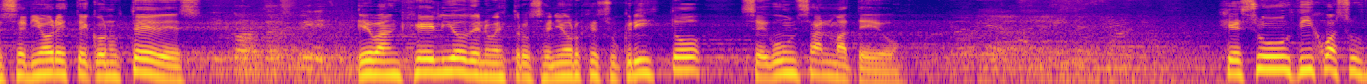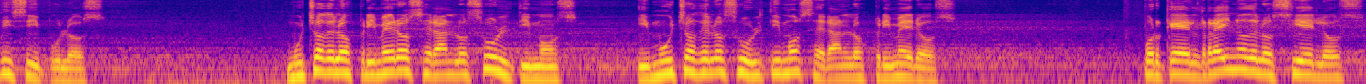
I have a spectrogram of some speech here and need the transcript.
El Señor esté con ustedes. y con tu espíritu. Evangelio de nuestro Señor Jesucristo según San Mateo. Jesús dijo a sus discípulos, muchos de los primeros serán los últimos y muchos de los últimos serán los primeros, porque el reino de los cielos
